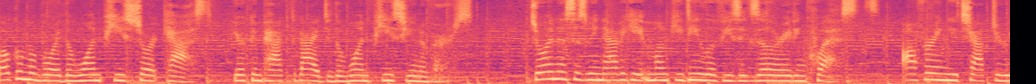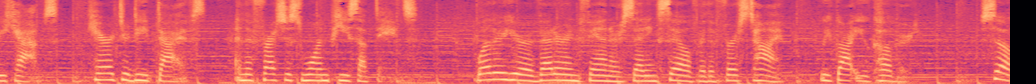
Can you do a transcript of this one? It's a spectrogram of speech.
Welcome aboard the One Piece Shortcast, your compact guide to the One Piece universe. Join us as we navigate Monkey D. Luffy's exhilarating quests, offering you chapter recaps, character deep dives, and the freshest One Piece updates. Whether you're a veteran fan or setting sail for the first time, we've got you covered. So,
